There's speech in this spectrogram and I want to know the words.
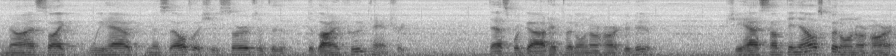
You know, it's like we have Miss Elba, she serves at the Devine Food Pantry. That's what God had put on her heart to do. She has something else put on her heart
